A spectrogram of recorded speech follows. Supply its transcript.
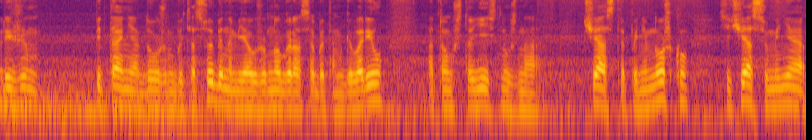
Режим питания должен быть особенным. Я уже много раз об этом говорил, о том, что есть нужно часто понемножку. Сейчас у меня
